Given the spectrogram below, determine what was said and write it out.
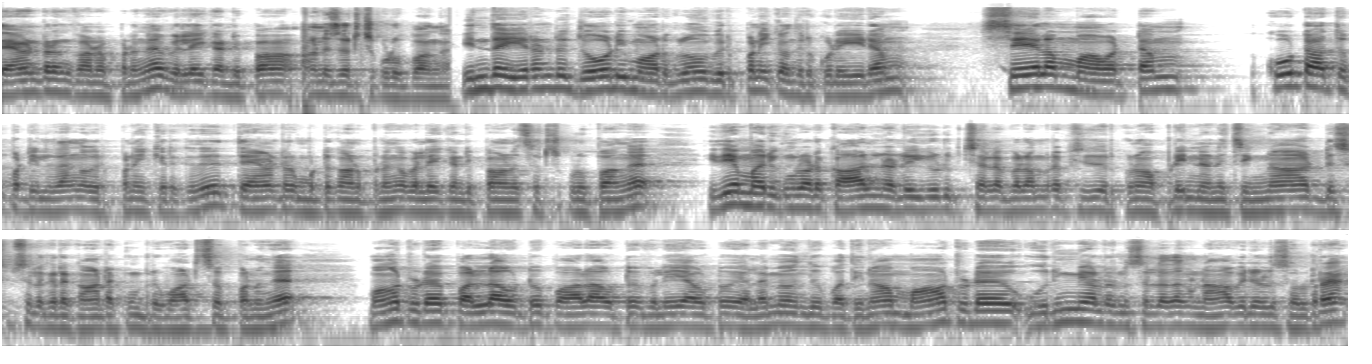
தேவன்றம் காணப்படுங்க. விலை கண்டிப்பாக அனுசரித்து கொடுப்பாங்க. இந்த இரண்டு ஜோடி மாடுகளும் விற்பனைக்கு வந்திருக்கக்கூடிய இடம் சேலம் மாவட்டம் கூட்டாத்துப்பட்டியில் தாங்க விற்பனைக்கு இருக்குது. தேவையான மட்டும் அனுப்புங்க விலை கண்டிப்பாக அனுசரித்து கொடுப்பாங்க. இதே மாதிரி உங்களோட கால்நடை யூடியூப் சேனல் விளம்பரம் செய்து இருக்கணும் அப்படின்னு நினச்சிங்கன்னா டிஸ்கிரிப்ஷனில் இருக்கிற காண்டாக்ட் நம்பர் வாட்ஸ்அப் பண்ணுங்கள் மாட்டோட பல்லாகட்டும் பாலாகட்டும் விலையாகட்டும் எல்லாமே வந்து பார்த்தீங்கன்னா மாட்டோட உரிமையாளர்னு சொல்ல தாங்க நான் வீடியோவில் சொல்கிறேன்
